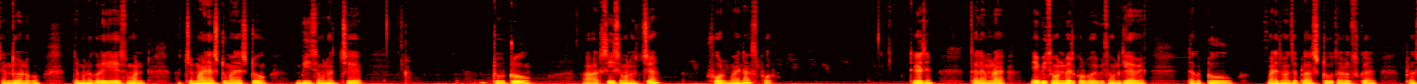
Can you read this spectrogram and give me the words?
সেম ধরে নেব যে মনে করি এ সমান হচ্ছে minus two minus two B সমান হচ্ছে টু টু আর সি সমান হচ্ছে ফোর মাইনাস ফোর ঠিক আছে? তাহলে আমরা এ বি সমান বের করব এ বি সমান কী হবে? দেখো টু মাইনাস মাইনাসে প্লাস টু তার whole square plus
